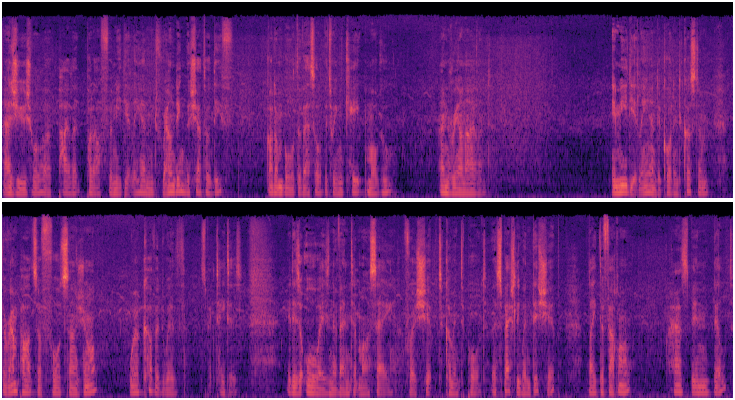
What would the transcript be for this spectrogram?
As usual, a pilot put off immediately and, rounding the Chateau d'If, got on board the vessel between Cape Morgan and Rion Island. Immediately, and according to custom, the ramparts of Fort Saint Jean were covered with spectators. It is always an event at Marseille for a ship to come into port, especially when this ship, like the Pharaon, has been built,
